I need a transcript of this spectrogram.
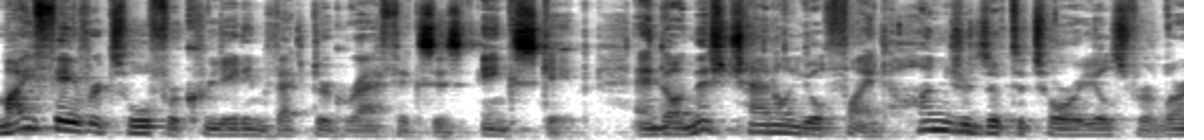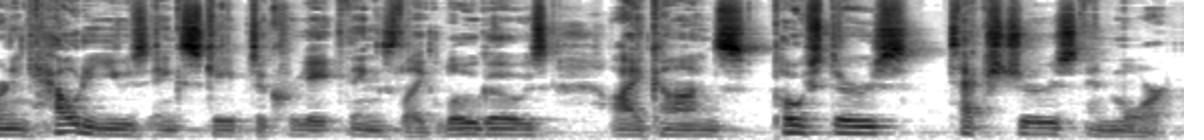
My favorite tool for creating vector graphics is Inkscape, and on this channel you'll find hundreds of tutorials for learning how to use Inkscape to create things like logos, icons, posters, textures, and more.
